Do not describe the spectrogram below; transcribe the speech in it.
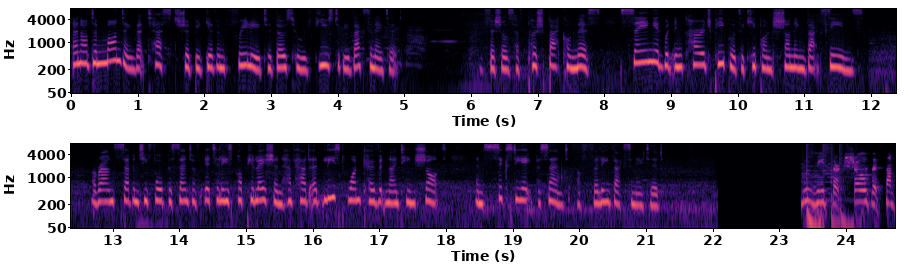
and are demanding that tests should be given freely to those who refuse to be vaccinated. Officials have pushed back on this, saying it would encourage people to keep on shunning vaccines. Around 74% of Italy's population have had at least one COVID 19 shot, and 68% are fully vaccinated. New research shows that some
